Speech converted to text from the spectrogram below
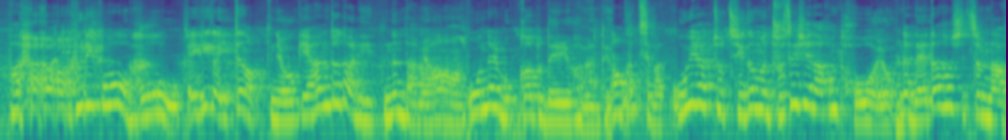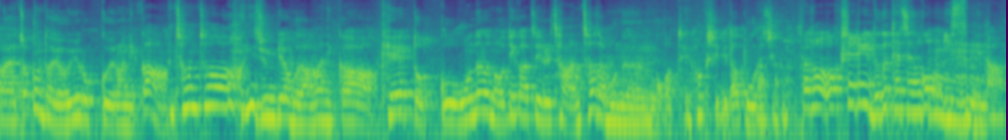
맞아. 아니 그리고 뭐 아기가 있든 없든 여기에 한두 달 있는다면 오늘 못 가도 내일 가면 되고. 어, 그치, 맞아. 오히려 또 지금은 두세 시 나가면 더워요. 그러니까 네다섯 시쯤 나가야 조금 더 여유롭고 이러니까 천천히 준비하고 나가니까 계획도 없고 오늘은 어디 가 지를 잘 안 찾아보는 것 같아요. 확실히 나도 그래 지금. 그래서 확실히 느긋해지는 거 있습니다.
